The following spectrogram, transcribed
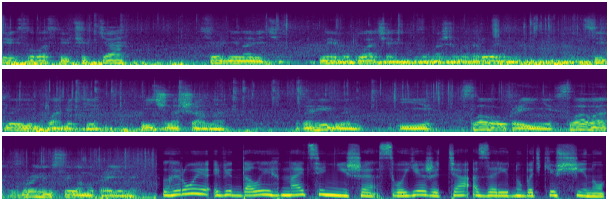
Щирі слова співчуття. Сьогодні навіть небо плаче за нашими героями. Світлої їм пам'яті, вічна шана загиблим і слава Україні! Слава Збройним силам України! Герої віддали найцінніше своє життя за рідну батьківщину.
